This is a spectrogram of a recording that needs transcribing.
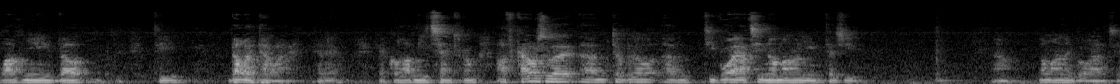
hlavní vel, ty velitelé, které jako hlavní centrum. A v Karlsruhe um, to byl um, ty vojáci normální, kteří no, normální vojáci.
